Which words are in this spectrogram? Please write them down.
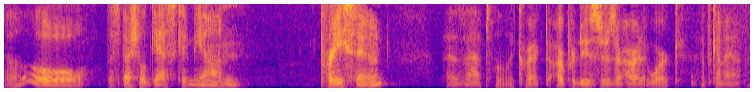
Oh, the special guest can be on pretty soon. That is absolutely correct. Our producers are hard at work. It's going to happen.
